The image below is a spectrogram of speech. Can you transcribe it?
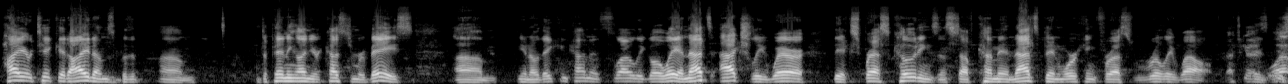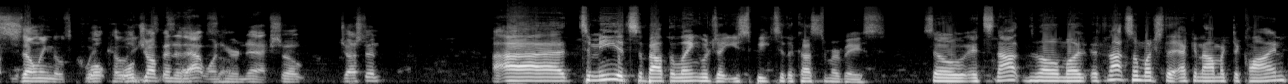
higher ticket items but um, depending on your customer base um, you know they can kind of slowly go away. And that's actually where the express coatings and stuff come in that's been working for us really well that's good. is, Well, is selling those quick we'll, coatings we'll jump into stuff, that one so. here next. So, Justin, Uh, to me, it's about the language that you speak to the customer base. So it's not no much. It's not so much the economic decline.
